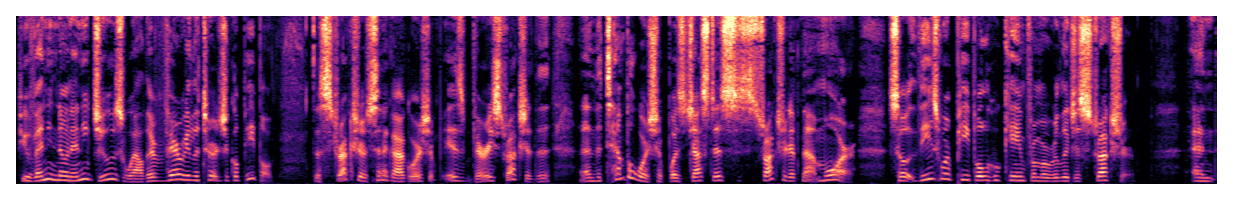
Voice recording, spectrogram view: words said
If you've any known any Jews well, they're very liturgical people the structure of synagogue worship is very structured. The, and the temple worship was just as structured, if not more. So these were people who came from a religious structure. And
